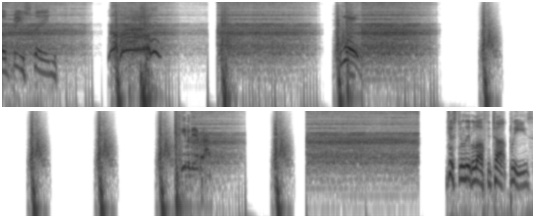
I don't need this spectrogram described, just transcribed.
a bee sting! Whoa! Just a little off the top, please.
